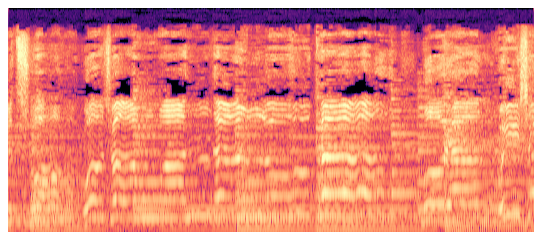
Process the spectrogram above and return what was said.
是错过转弯的路口，蓦然回首。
